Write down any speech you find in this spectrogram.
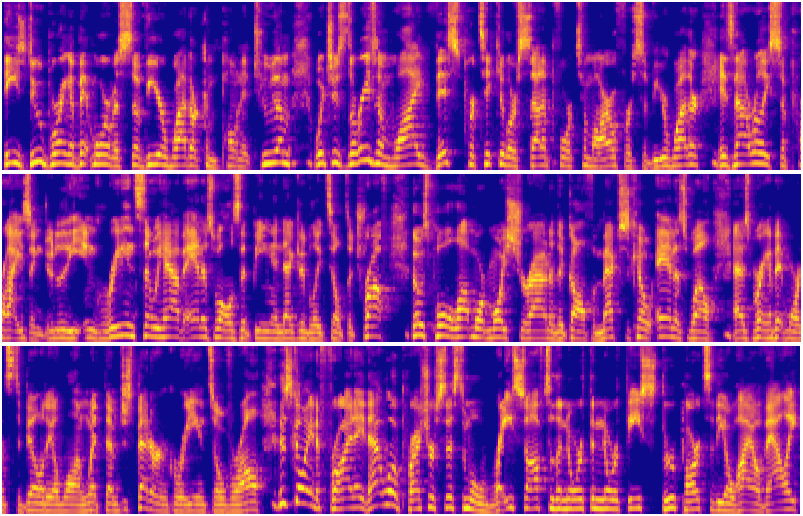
these do bring a bit more of a severe weather component to them, which is the reason why this particular setup for tomorrow for severe weather is not really surprising due to the ingredients that we have and as well as it being a negatively tilted trough. Those pull a lot more moisture out of the Gulf of Mexico and as well as bring a bit more instability along with them. Just better ingredients overall. This going into Friday, that low pressure system will race off to the north and northeast through parts of the Ohio Valley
